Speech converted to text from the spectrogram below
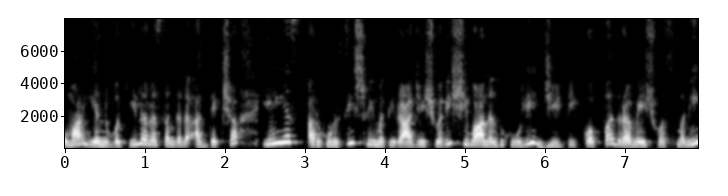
ಕುಮಾರ್ ಎನ್. ವಕೀಲರ ಸಂಘದ ಅಧ್ಯಕ್ಷ AS Arhunasi Shrimati Rajeshwari, Shivanand Hooli GT Koppad Ramesh Hosmani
